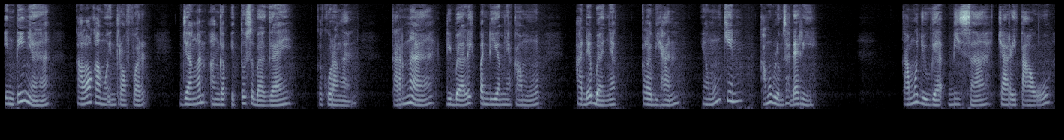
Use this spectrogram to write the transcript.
Intinya, kalau kamu introvert, jangan anggap itu sebagai kekurangan. Karena di balik pendiamnya kamu ada banyak kelebihan yang mungkin kamu belum sadari. Kamu juga bisa cari tahu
